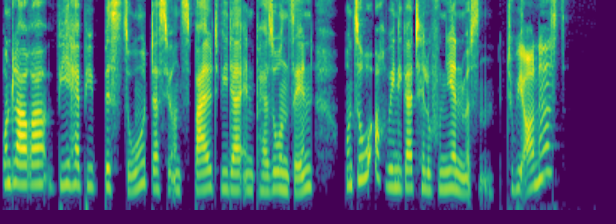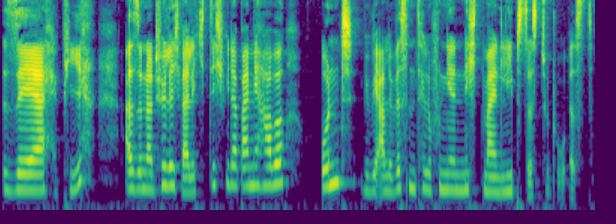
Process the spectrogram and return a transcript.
Und Laura, wie happy bist du, dass wir uns bald wieder in Person sehen und so auch weniger telefonieren müssen? To be honest, sehr happy. Also natürlich, weil ich dich wieder bei mir habe und, wie wir alle wissen, telefonieren nicht mein liebstes To-Do ist.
